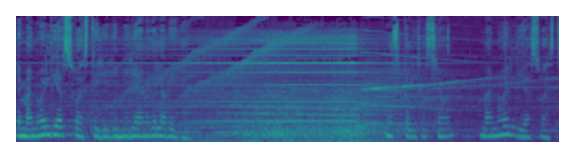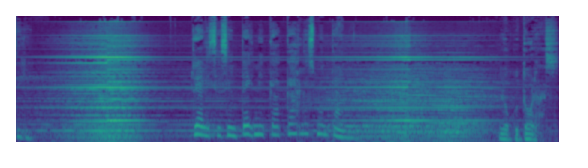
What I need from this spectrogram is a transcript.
de Manuel Díaz Suástegui y Emiliano de la Vega. Musicalización Manuel Díaz Suástegui. Realización técnica Carlos Montaño. Locutoras.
